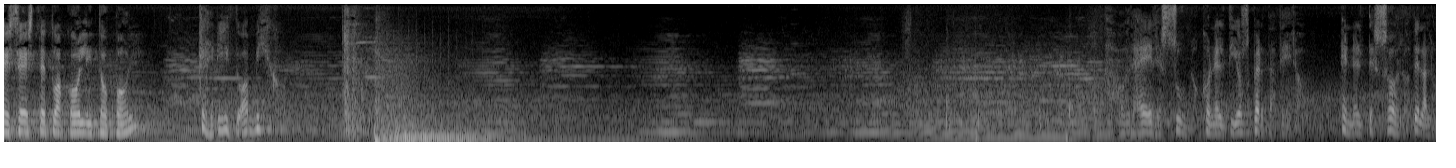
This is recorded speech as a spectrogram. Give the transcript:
¿Es este tu acólito, Paul? querido amigo. Ahora eres uno con el Dios verdadero, en el tesoro de la luz.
